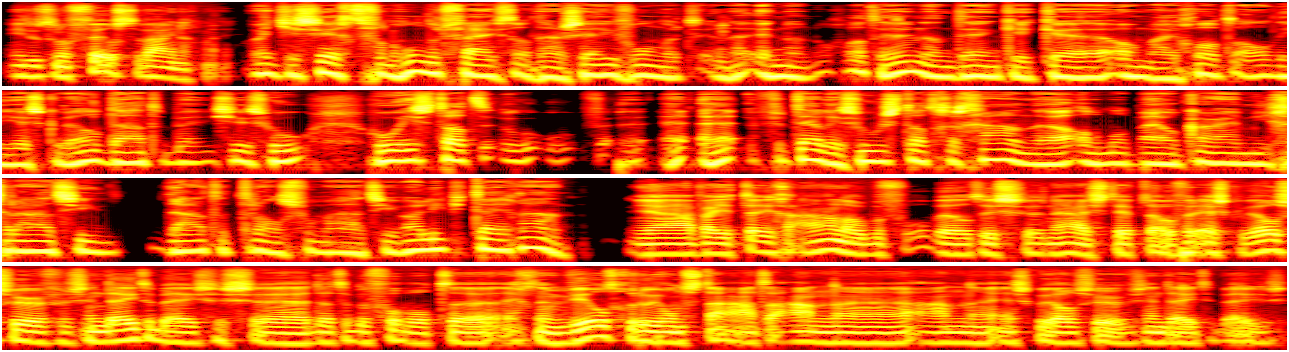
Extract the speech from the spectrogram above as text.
je doet er nog veel te weinig mee. Want je zegt van 150 naar 700 en, en dan nog wat. Hè? En dan denk ik, uh, oh mijn god, al die SQL-databases. Hoe, hoe is dat, uh, uh, vertel eens, hoe is dat gegaan? allemaal bij elkaar, migratie, datatransformatie. Waar liep je tegenaan? Ja, waar je tegenaan loopt bijvoorbeeld is, nou, als je het hebt over SQL-servers en databases, uh, dat er bijvoorbeeld uh, echt een wildgroei ontstaat aan, aan SQL-servers en databases.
